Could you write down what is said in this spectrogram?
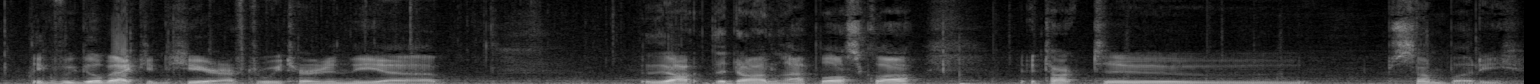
I think if we go back in here after we turn in the uh, the, the Don Laplos Claw, I talk to somebody.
